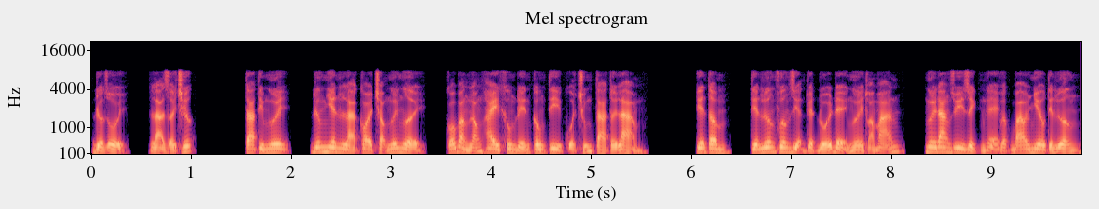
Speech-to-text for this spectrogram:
Được rồi, là rời trước. Ta tìm ngươi, đương nhiên là coi trọng ngươi người, có bằng lòng hay không đến công ty của chúng ta tới làm. Yên tâm, tiền lương phương diện tuyệt đối để ngươi thỏa mãn, ngươi đang duy dịch nghệ vật bao nhiêu tiền lương,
